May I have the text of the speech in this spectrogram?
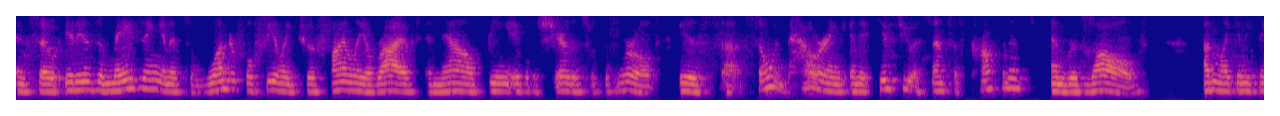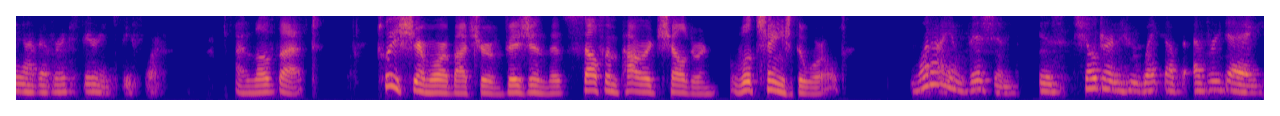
And so it is amazing and it's a wonderful feeling to have finally arrived and now being able to share this with the world is uh, so empowering and it gives you a sense of confidence and resolve unlike anything I've ever experienced before. I love that. Please share more about your vision that self empowered children will change the world. What I envision is children who wake up every day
